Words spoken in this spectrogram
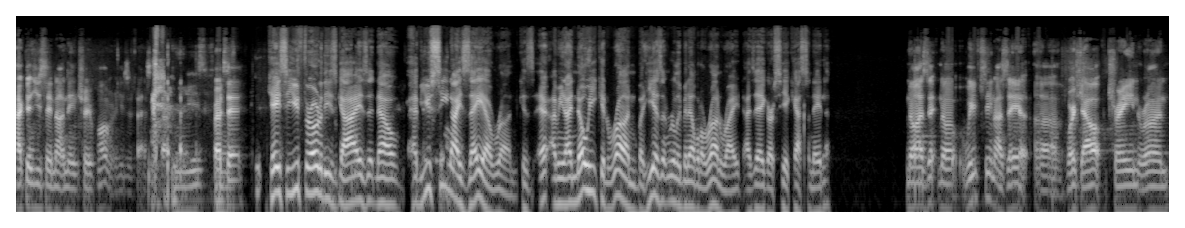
How can you say not named Trey Palmer? He's the fastest. right, Casey, you throw to these guys. That now, have you seen Isaiah run? Because eh, I mean, I know he can run, but he hasn't really been able to run right. Isaiah Garcia Castaneda. No, Isaiah. No, we've seen Isaiah uh, work out, train, run.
